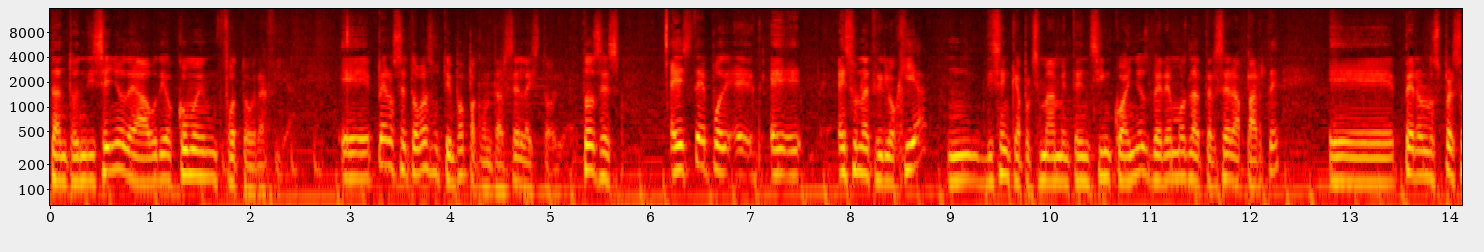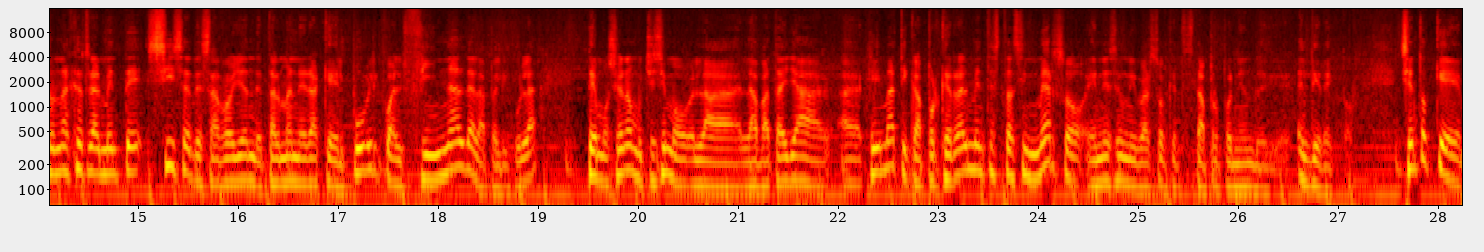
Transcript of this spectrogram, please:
tanto en diseño de audio como en fotografía. Eh, pero se toma su tiempo para contarse la historia. Entonces, este eh, eh, es una trilogía. mm, Dicen que aproximadamente en cinco años veremos la tercera parte. eh, pero los personajes realmente sí se desarrollan de tal manera que el público al final de la película te emociona muchísimo la, la batalla ah, climática porque realmente estás inmerso en ese universo que te está proponiendo el, director. Siento que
